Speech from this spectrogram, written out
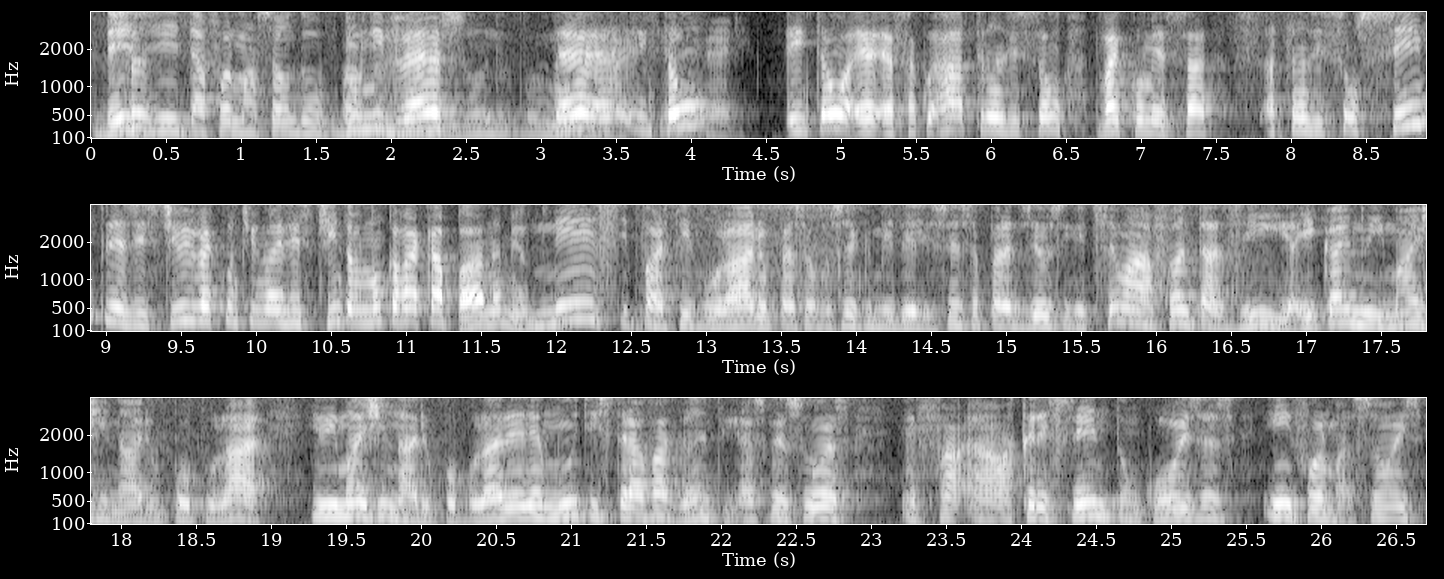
desde a formação do, do universo. Mundo, do, do mundo é, então, então, é, essa a transição vai começar. A transição sempre existiu e vai continuar existindo, ela nunca vai acabar, né, Milton? Nesse particular, eu peço a você que me dê licença para dizer o seguinte: isso é uma fantasia e cai no imaginário popular. E o imaginário popular ele é muito extravagante. As pessoas é, acrescentam coisas, informações,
